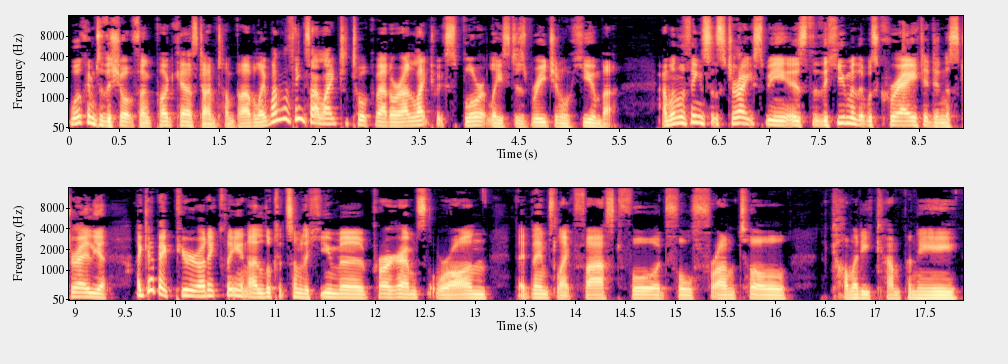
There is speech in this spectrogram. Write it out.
Welcome to the Short Funk Podcast. I'm Tom Barbalet. One of the things I like to talk about, or I like to explore at least, is regional humour. And one of the things that strikes me is that the humour that was created in Australia, I go back periodically and I look at some of the humour programs that were on. They had names like Fast Forward, Full Frontal, Comedy Company.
